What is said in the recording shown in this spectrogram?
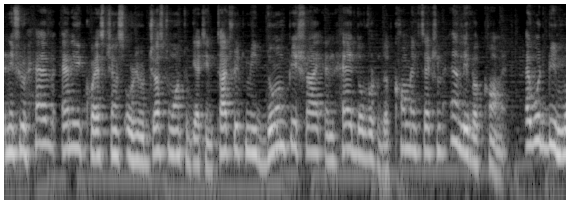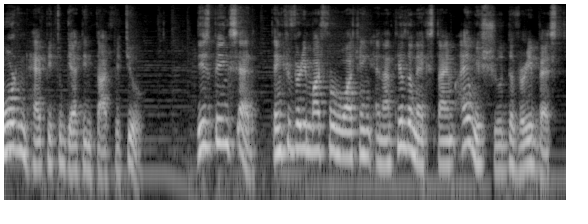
And if you have any questions or you just want to get in touch with me, don't be shy and head over to the comment section and leave a comment. I would be more than happy to get in touch with you. This being said, thank you very much for watching and until the next time I wish you the very best.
